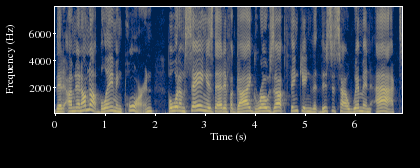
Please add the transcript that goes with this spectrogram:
that I'm and I'm not blaming porn, but what I'm saying is that if a guy grows up thinking that this is how women act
